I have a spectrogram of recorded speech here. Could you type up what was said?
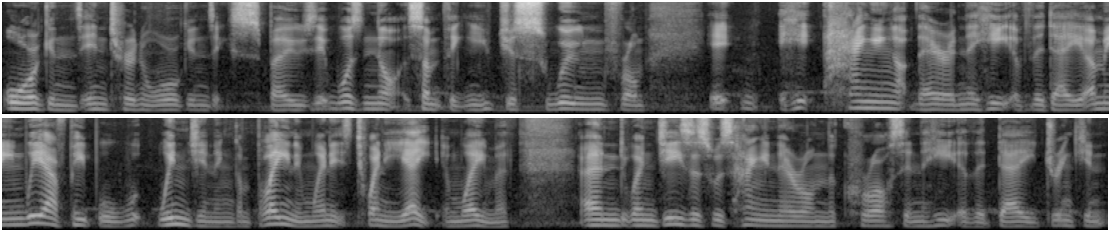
organs, internal organs exposed. It was not something you just swooned from. It, hanging up there in the heat of the day. I mean, we have people whinging and complaining when it's 28 in Weymouth, and when Jesus was hanging there on the cross in the heat of the day, drinking,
